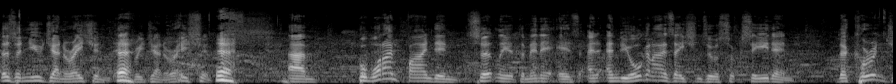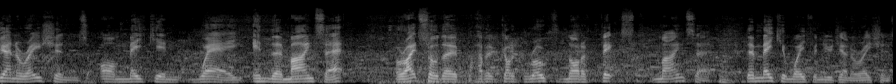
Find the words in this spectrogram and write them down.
There's a new generation Yeah. every generation. yeah, Um, but what I'm finding, certainly at the minute, is and, and the organisations who are succeeding, the current generations are making way in their mindset. All right, so they have got a growth, not a fixed mindset. They're making way for new generations.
